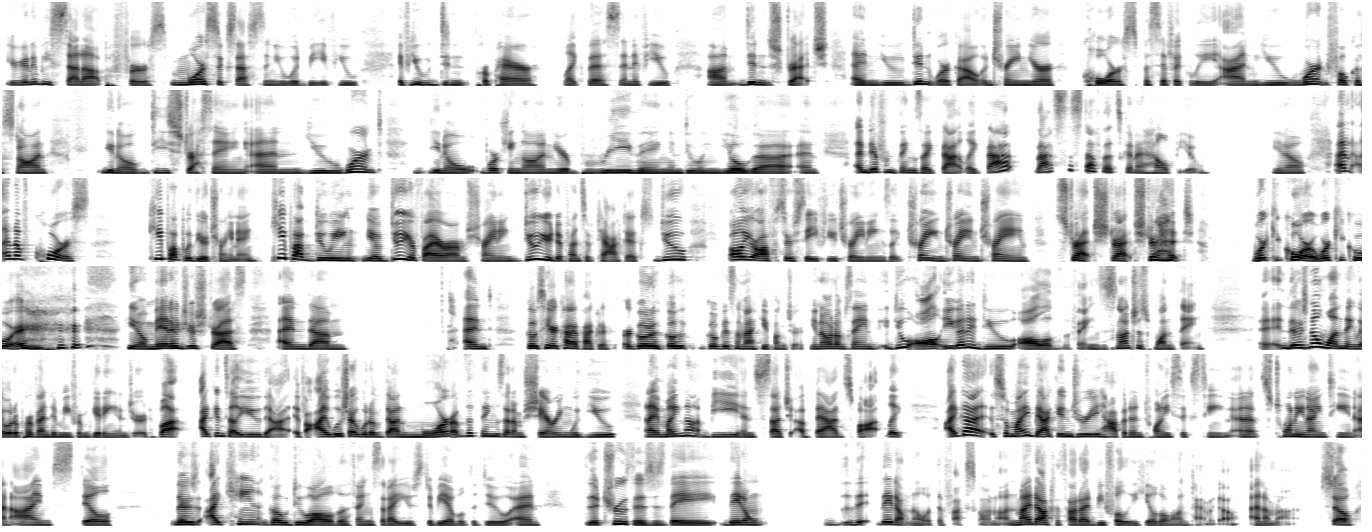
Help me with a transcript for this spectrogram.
You're going to be set up for more success than you would be if you if you didn't prepare like this and if you um, didn't stretch and you didn't work out and train your core specifically and you weren't focused on you know de-stressing and you weren't you know working on your breathing and doing yoga and and different things like that like that that's the stuff that's going to help you you know? And and of course keep up with your training keep up doing you know do your firearms training do your defensive tactics do all your officer safety trainings like train, train, train, stretch, stretch, stretch, work your core, work your core, you know, manage your stress. And, um, and go see your chiropractor or go to go go get some acupuncture. You know what I'm saying? Do all you got to do all of the things. It's not just one thing. Eh, there's no one thing that would have prevented me from getting injured, but I can tell you that if I wish I would have done more of the things that I'm sharing with you, and I might not be in such a bad spot. Like I got so my back injury happened in 2016 and it's 2019 and I'm still there's I can't go do all of the things that I used to be able to do and the truth is is they they don't they, they don't know what the fuck's going on. My doctor thought I'd be fully healed a long time ago and I'm not. So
